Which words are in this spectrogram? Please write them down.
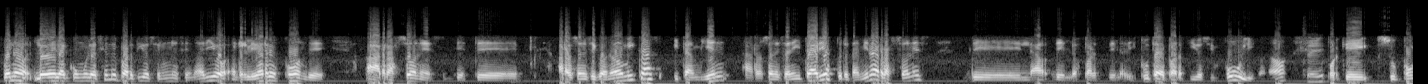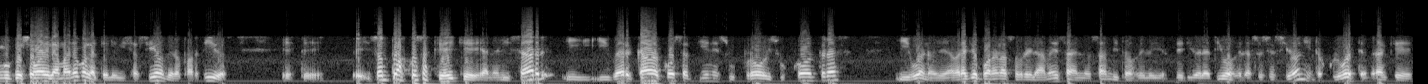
Bueno, lo de la acumulación de partidos en un escenario en realidad responde a razones, este, a razones económicas y también a razones sanitarias, pero también a razones de la, de los, de la disputa de partidos sin público, ¿no? Sí. Porque supongo que eso va de la mano con la televisación de los partidos. Este, eh, son todas cosas que hay que analizar y, y ver cada cosa tiene sus pros y sus contras y bueno, y habrá que ponerlas sobre la mesa en los ámbitos deli- deliberativos de la asociación y los clubes tendrán que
